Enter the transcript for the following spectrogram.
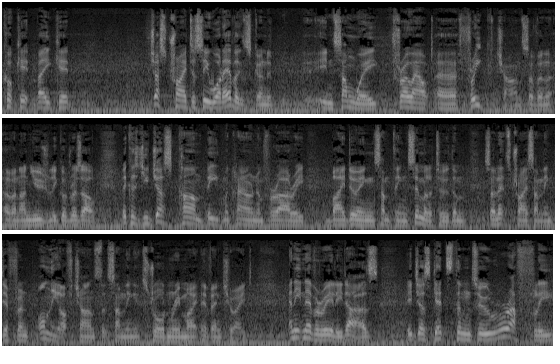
cook it, bake it, just try to see whatever's going to, in some way, throw out a freak chance of an, of an unusually good result. Because you just can't beat McLaren and Ferrari by doing something similar to them. So let's try something different on the off chance that something extraordinary might eventuate. And it never really does. It just gets them to roughly,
